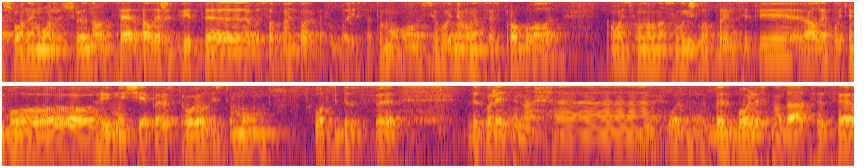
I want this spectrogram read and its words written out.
що вони можуть. Що, ну, це залежить від е, високого інтелекту футболіста. Тому сьогодні ми це спробували. Ось воно у нас вийшло, в принципі, але потім по грі ми ще перестроїлись, тому хлопці без. е, е, Безболісно. безболісно, да. Це все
